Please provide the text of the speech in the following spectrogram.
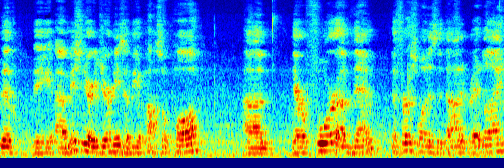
the, the uh, missionary journeys of the Apostle Paul. Um, there are four of them. The first one is the dotted red line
